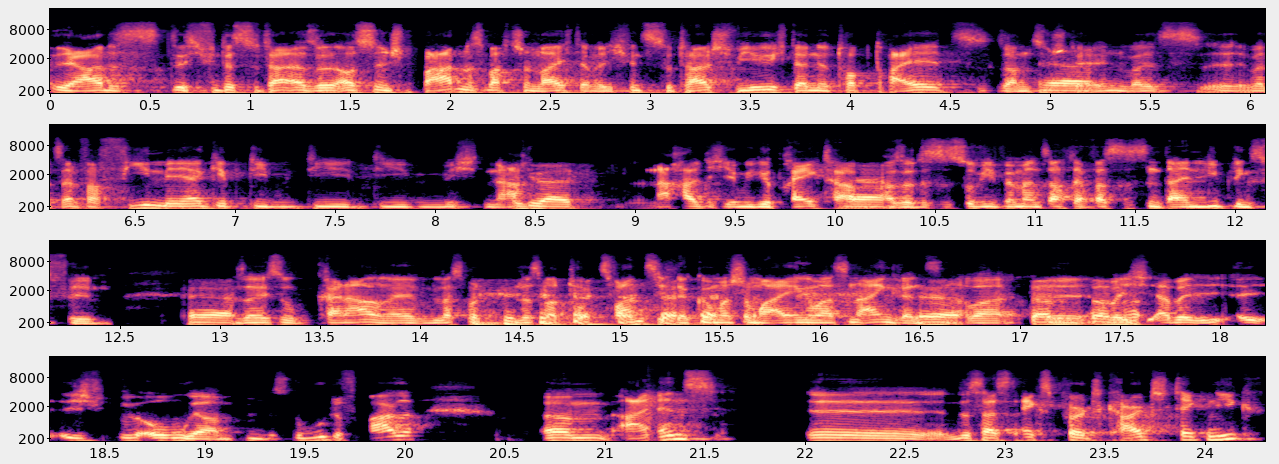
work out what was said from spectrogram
Ja, das, ich finde das total, also aus den Sparten, das macht schon leichter, weil ich finde es total schwierig, da eine Top 3 zusammenzustellen, ja. weil es äh, weil es einfach viel mehr gibt, die, die, die mich nach, nachhaltig irgendwie geprägt haben. Ja. Also das ist so wie wenn man sagt, was ist denn dein Lieblingsfilm? Ja. Dann sage ich so, keine Ahnung, ey, lass mal, lass mal Top 20, da können wir schon mal einigermaßen eingrenzen. Ja, aber, dann, äh, aber ich, aber ich, oh ja, das ist eine gute Frage. Ähm, eins, äh, das heißt Expert Card Technik.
